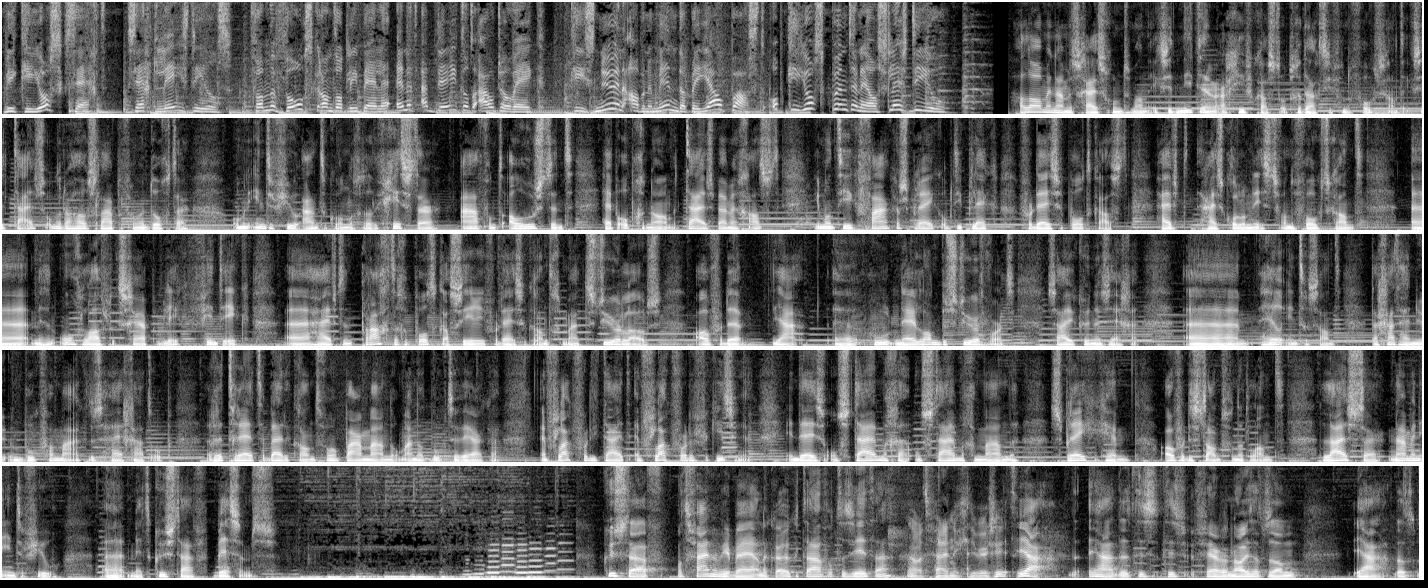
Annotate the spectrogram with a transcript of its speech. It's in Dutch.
Wie kiosk zegt, zegt leesdeals. Van de Volkskrant tot Libellen en het AD tot Autoweek. Kies nu een abonnement dat bij jou past op kiosk.nl/slash deal. Hallo, mijn naam is Gijs Groenteman. Ik zit niet in een archiefkast op de redactie van de Volkskrant. Ik zit thuis onder de hoofdslaper van mijn dochter om een interview aan te kondigen dat ik gisteravond al hoestend heb opgenomen thuis bij mijn gast. Iemand die ik vaker spreek op die plek voor deze podcast. Hij, hij is columnist van de Volkskrant. Uh, met een ongelooflijk scherpe blik, vind ik. Uh, hij heeft een prachtige podcastserie voor deze krant gemaakt, Stuurloos. Over de, ja, uh, hoe Nederland bestuurd wordt, zou je kunnen zeggen. heel interessant. Daar gaat hij nu een boek van maken. Dus hij gaat op retraite bij de krant voor een paar maanden om aan dat boek te werken. En vlak voor die tijd en vlak voor de verkiezingen, in deze onstuimige, onstuimige maanden, spreek ik hem over de stand van het land. Luister naar mijn interview uh, met Gustav Bessems. Gustav, wat fijn om weer bij je aan de keukentafel te zitten. Nou, wat fijn dat je er weer zit. Ja, ja het, is, het is verder nooit dat we dan... Ja, dat,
